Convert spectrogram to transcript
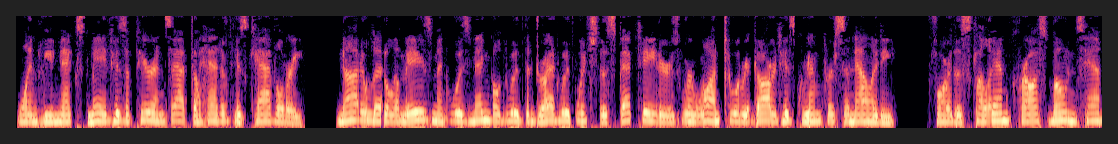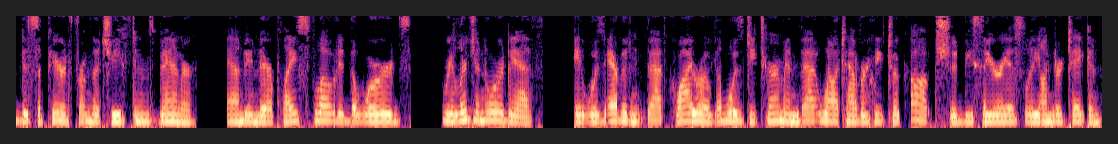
when he next made his appearance at the head of his cavalry, not a little amazement was mingled with the dread with which the spectators were wont to regard his grim personality, for the skull and crossbones had disappeared from the chieftain's banner, and in their place floated the words, religion or death. It was evident that Quiroga was determined that whatever he took up should be seriously undertaken.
